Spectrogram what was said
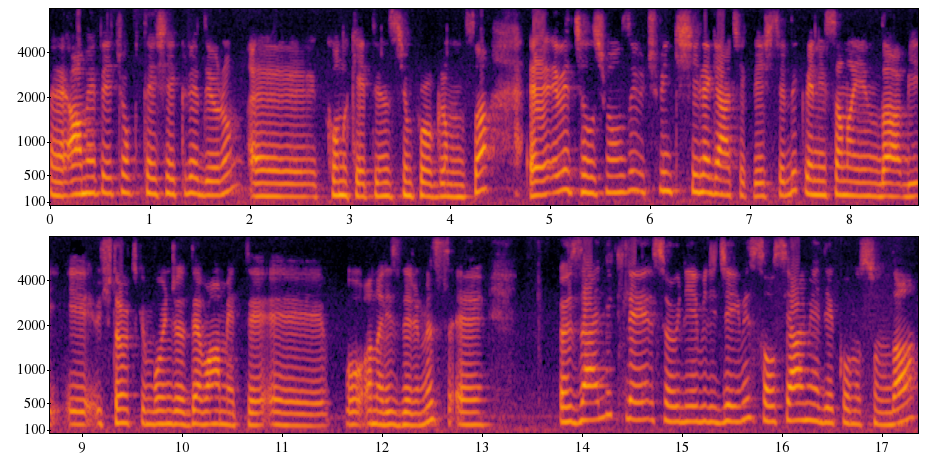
E, Ahmet çok teşekkür ediyorum e, konuk ettiğiniz için programımıza. E, evet çalışmamızı 3000 kişiyle gerçekleştirdik ve Nisan ayında bir e, 3-4 gün boyunca devam etti e, bu analizlerimiz. E, özellikle söyleyebileceğimiz sosyal medya konusunda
